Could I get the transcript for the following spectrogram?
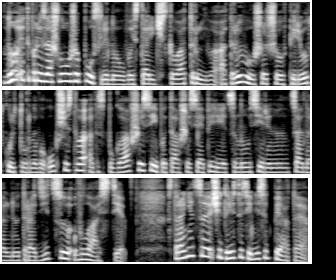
Но это произошло уже после нового исторического отрыва, отрыва, ушедшего вперед культурного общества от испугавшейся и пытавшейся опереться на утерянную национальную традицию власти. Страница 475.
